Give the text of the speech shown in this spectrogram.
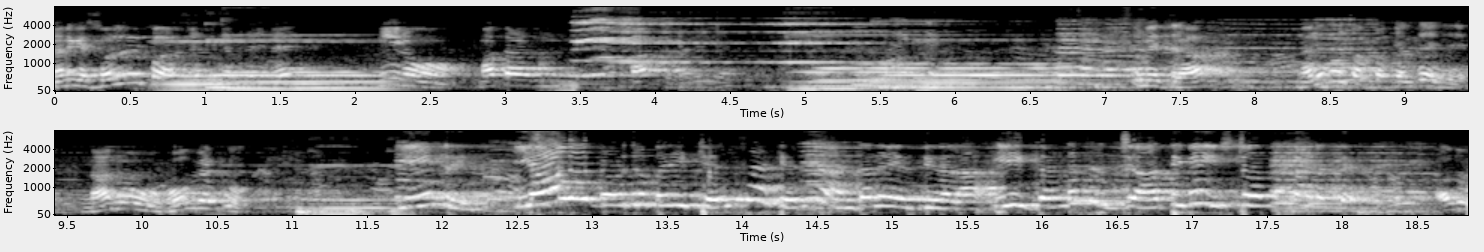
ನನಗೆ ಸ್ವಲ್ಪ ಅರ್ಜೆಂಟ್ ಕೆಲಸ ಇದೆ. ನೀನು ಮಾತಾಡ. ಸುಮಿತ್ರ ನನಗೂ ಸ್ವಲ್ಪ ಕೆಲಸ ಇದೆ. ನಾನು ಹೋಗ್ಬೇಕು. ಏನ್ರಿ ಯಾವಾಗ ನೋಡಿದ್ರು ಬರೀ ಕೆಲ್ಸ ಕೆಲ್ಸ ಅಂತಾನೆ ಇರ್ತೀರಲ್ಲ ಈ ಗಂಡಸರ ಜಾತಿನೇ ಇಷ್ಟು ಅಂತ ಕಾಣುತ್ತೆ. ಅದು ಅದು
